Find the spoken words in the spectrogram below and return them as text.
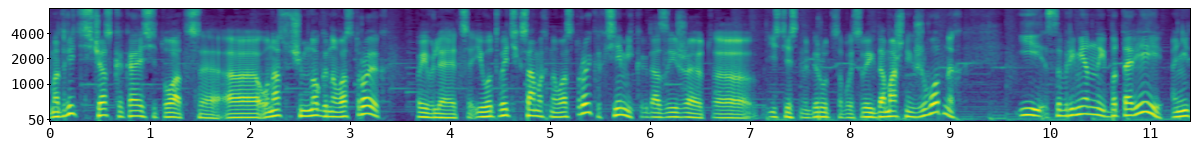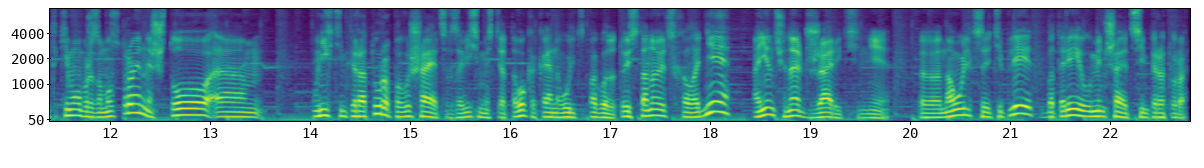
Смотрите сейчас какая ситуация. Uh, у нас очень много новостроек появляется. И вот в этих самых новостройках семьи, когда заезжают, э, естественно, берут с собой своих домашних животных, и современные батареи, они таким образом устроены, что э, у них температура повышается в зависимости от того, какая на улице погода. То есть становится холоднее, они начинают жарить сильнее. Э, на улице теплеет, батарея уменьшается температура.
